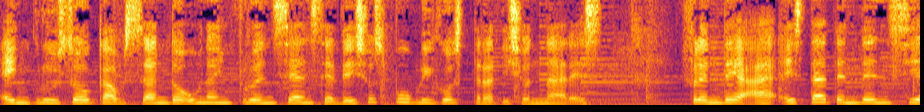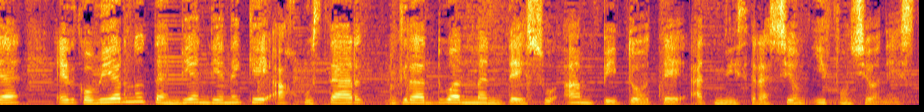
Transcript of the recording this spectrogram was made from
e incluso causando una influencia en servicios públicos tradicionales. Frente a esta tendencia, el gobierno también tiene que ajustar gradualmente su ámbito de administración y funciones.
